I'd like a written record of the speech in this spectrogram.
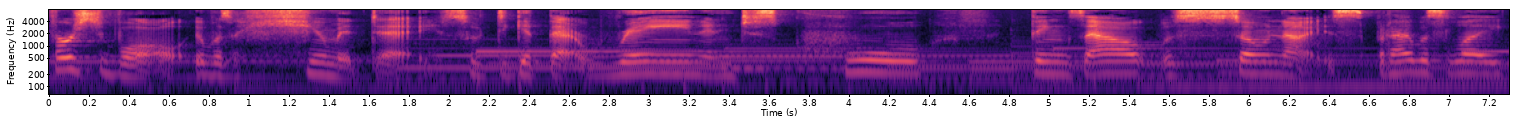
First of all, it was a humid day, so to get that rain and just cool things out was so nice. But I was like,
